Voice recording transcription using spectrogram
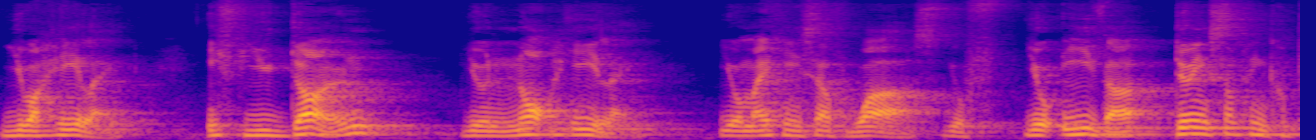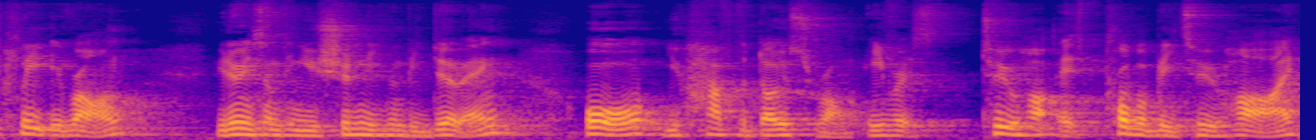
you are healing. If you don't, you're not healing. You're making yourself worse. You're, you're either doing something completely wrong, you're doing something you shouldn't even be doing, or you have the dose wrong. Either it's too high, it's probably too high,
